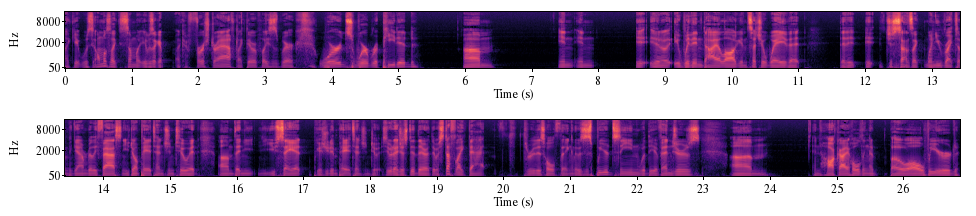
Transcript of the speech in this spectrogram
Like it was almost like someone. It was like a like a first draft. Like there were places where words were repeated, um, in in you know within dialogue in such a way that that it, it just sounds like when you write something down really fast and you don't pay attention to it, um, then you, you say it because you didn't pay attention to it. See what I just did there? There was stuff like that through this whole thing. And there was this weird scene with the Avengers um, and Hawkeye holding a bow all weird.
